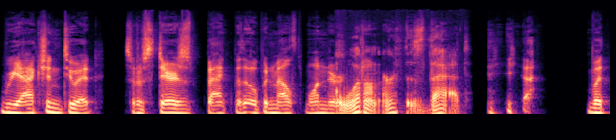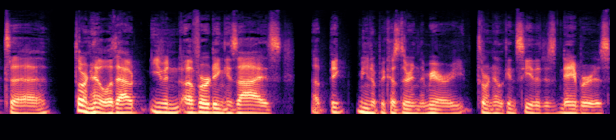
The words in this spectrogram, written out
reaction to it, sort of stares back with open mouthed wonder. What on earth is that? yeah. But uh, Thornhill, without even averting his eyes, uh, big, you know, because they're in the mirror, he, Thornhill can see that his neighbor is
